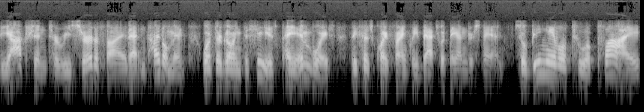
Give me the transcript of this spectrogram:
the option to recertify that entitlement, what they're going to see is pay invoice because quite frankly that's what they understand. So being able to apply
